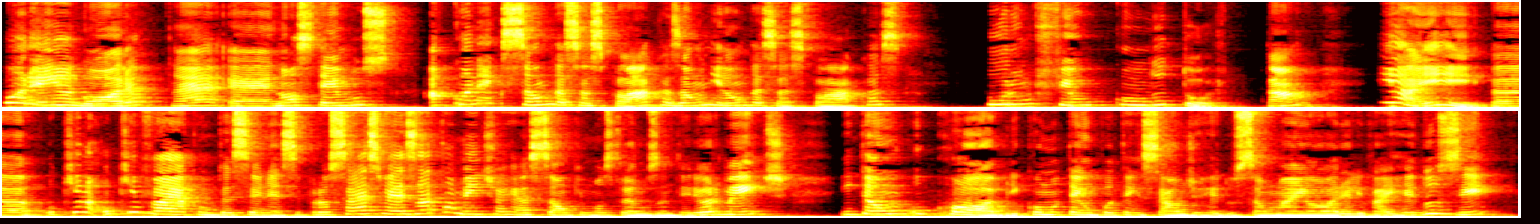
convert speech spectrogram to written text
porém agora, né, é, nós temos a conexão dessas placas, a união dessas placas por um fio condutor, tá? E aí, uh, o, que, o que vai acontecer nesse processo é exatamente a reação que mostramos anteriormente. Então, o cobre, como tem um potencial de redução maior, ele vai reduzir,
